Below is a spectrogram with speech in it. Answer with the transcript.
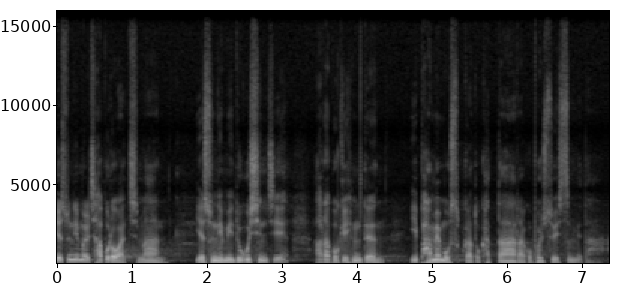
예수님을 잡으러 왔지만 예수님이 누구신지 알아보기 힘든 이 밤의 모습과도 같다라고 볼 수 있습니다.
